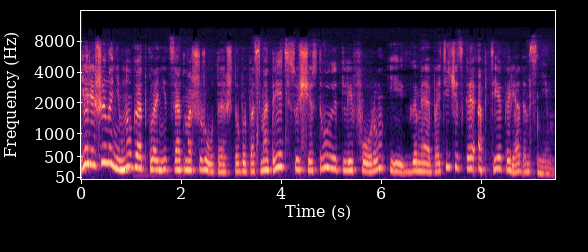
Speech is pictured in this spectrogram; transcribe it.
я решила немного отклониться от маршрута, чтобы посмотреть, существует ли форум и гомеопатическая аптека рядом с ним.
